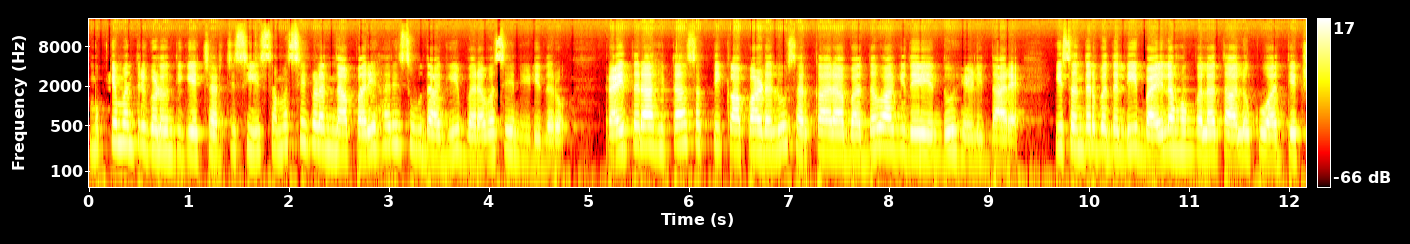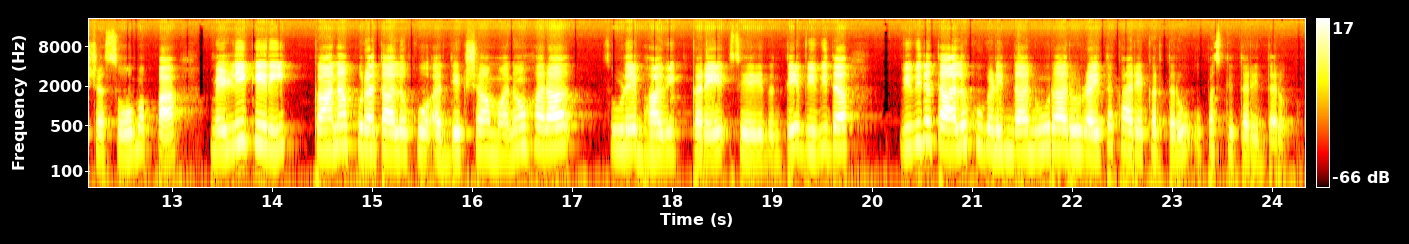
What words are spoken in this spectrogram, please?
ಮುಖ್ಯಮಂತ್ರಿಗಳೊಂದಿಗೆ ಚರ್ಚಿಸಿ ಸಮಸ್ಯೆಗಳನ್ನು ಪರಿಹರಿಸುವುದಾಗಿ ಭರವಸೆ ನೀಡಿದರು. ರೈತರ ಹಿತಾಸಕ್ತಿ ಕಾಪಾಡಲು ಸರ್ಕಾರ ಬದ್ಧವಾಗಿದೆ ಎಂದು ಹೇಳಿದ್ದಾರೆ. ಈ ಸಂದರ್ಭದಲ್ಲಿ ಬೈಲಹೊಂಗಲ ತಾಲೂಕು ಅಧ್ಯಕ್ಷ ಸೋಮಪ್ಪ, ಮೆಳ್ಳಿಕೇರಿ, ಖಾನಾಪುರ ತಾಲೂಕು ಅಧ್ಯಕ್ಷ ಮನೋಹರ ಸುಳೆಭಾವಿಕರೆ ಸೇರಿದಂತೆ ವಿವಿಧ ವಿವಿಧ ತಾಲೂಕುಗಳಿಂದ ನೂರಾರು ರೈತ ಕಾರ್ಯಕರ್ತರು ಉಪಸ್ಥಿತರಿದ್ದರು.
